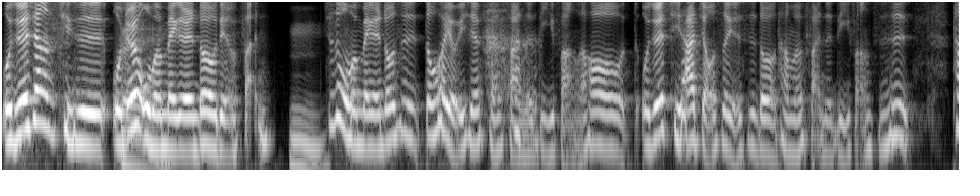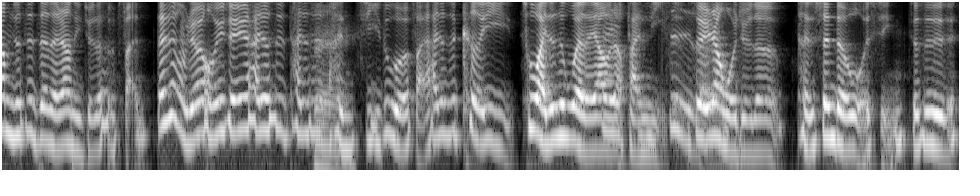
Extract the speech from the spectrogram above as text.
我觉得像其实我觉得我们每个人都有点烦，嗯，就是我们每个人都是都会有一些烦烦的地方，然后我觉得其他角色也是都有他们烦的地方，只是他们就是真的让你觉得很烦，但是我觉得洪玉轩因为他就是他就是很极度的烦，他就是刻意出来就是为了要让烦你，所以让我觉得很深得我心，就是。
